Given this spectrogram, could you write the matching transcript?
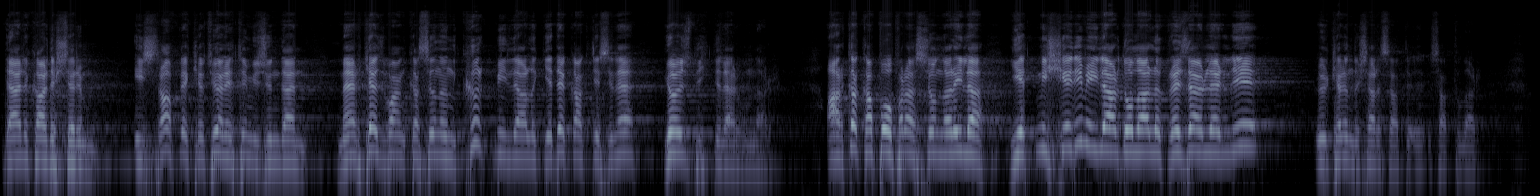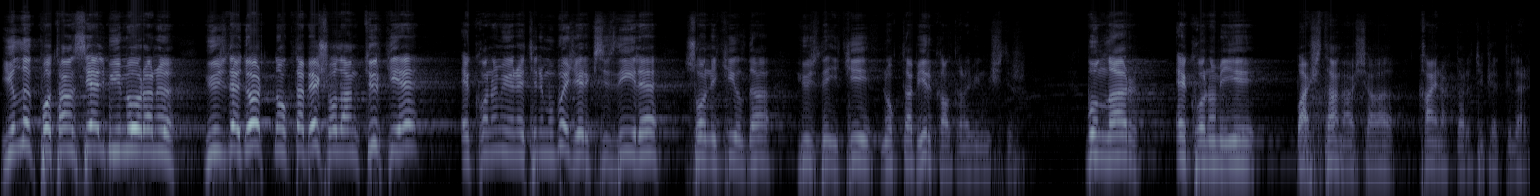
Değerli kardeşlerim, israf ve kötü yönetim yüzünden Merkez Bankası'nın 40 milyarlık yedek akçesine göz diktiler bunlar. Arka kapı operasyonlarıyla 77 milyar dolarlık rezervlerini ülkenin dışarı sattı- sattılar. Yıllık potansiyel büyüme oranı yüzde 4.5 olan Türkiye, ekonomi yönetimi bu beceriksizliğiyle son iki yılda yüzde 2.1 kalkınabilmiştir. Bunlar ekonomiyi baştan aşağı kaynakları tükettiler.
